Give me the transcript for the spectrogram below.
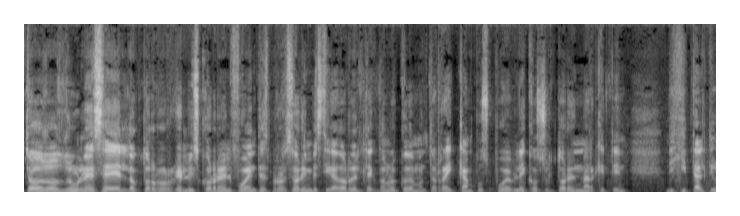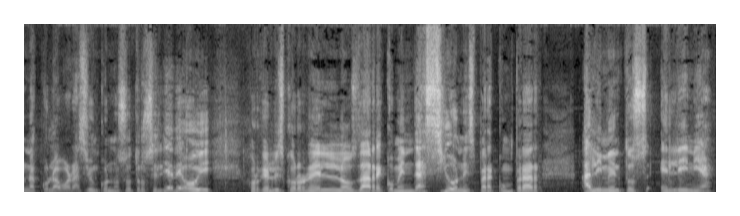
Todos los lunes el doctor Jorge Luis Coronel Fuentes, profesor e investigador del Tecnológico de Monterrey Campus Puebla y consultor en marketing digital, tiene una colaboración con nosotros. El día de hoy Jorge Luis Coronel nos da recomendaciones para comprar alimentos en línea.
